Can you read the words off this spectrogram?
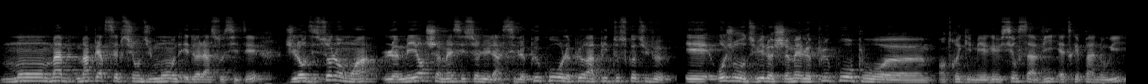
ma, perception du monde et de la société. Je leur dis, selon moi, le meilleur chemin, c'est celui-là. C'est le plus court, le plus rapide, tout ce que tu veux. Et aujourd'hui, le chemin le plus court pour, euh, entre guillemets, réussir sa vie, être épanoui,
